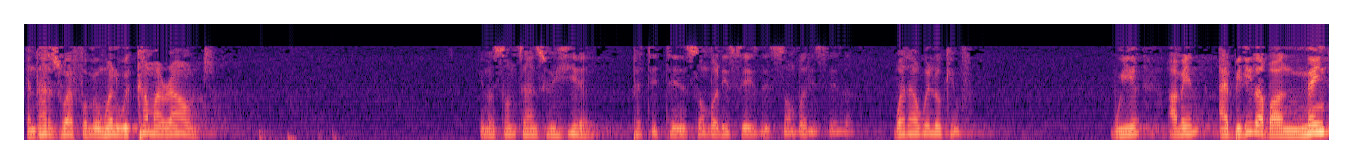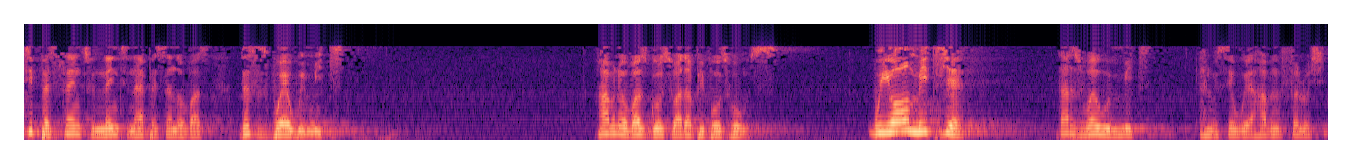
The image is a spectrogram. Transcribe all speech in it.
And that is why, for me, when we come around, you know, sometimes we hear petty things. Somebody says this, somebody says that. What are we looking for? We, I mean, I believe about 90% to 99% of us, this is where we meet. How many of us goes to other people's homes? We all meet here. That is where we meet. And we say we are having fellowship.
